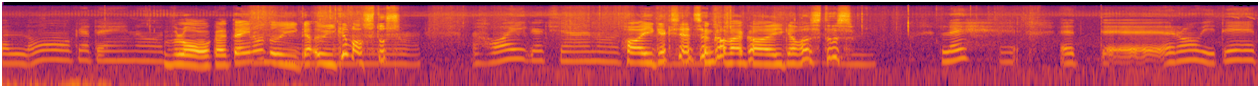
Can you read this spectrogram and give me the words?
vlooge teinud. vlooga teinud, õige, õige vastus. Haigeks jäänud, haigeks jäänud, see on ka väga õige vastus. leht, et eh, raviteed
